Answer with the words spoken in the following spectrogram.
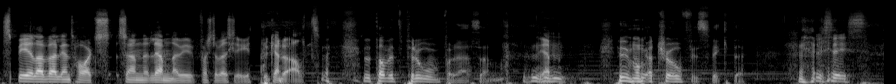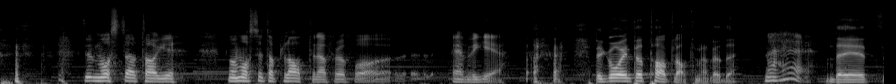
spela Valiant Hearts, sen lämnar vi första världskriget. Då kan du allt. Då tar vi ett prov på det här sen. Japp. Hur många trophies fick du? Precis. Du måste ha tagit, man måste ta platerna för att få MVG. Det går inte att ta platina Ludde. Nähä, Det är ett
